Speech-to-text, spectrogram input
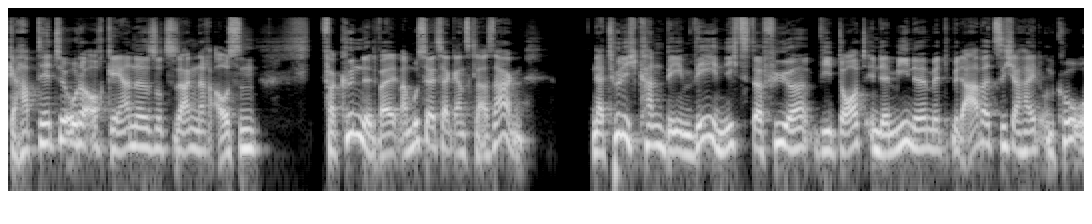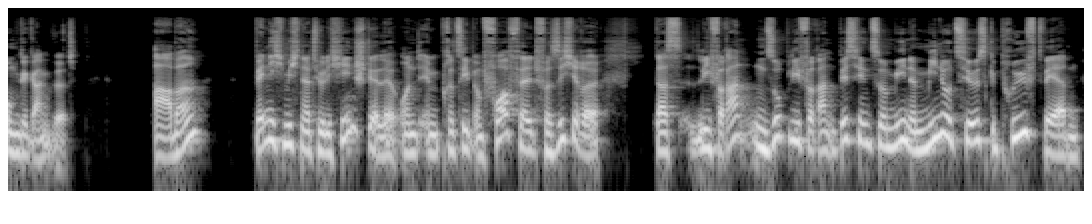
gehabt hätte oder auch gerne sozusagen nach außen verkündet. Weil man muss ja jetzt ja ganz klar sagen, natürlich kann BMW nichts dafür, wie dort in der Mine mit, mit Arbeitssicherheit und Co. umgegangen wird. Aber wenn ich mich natürlich hinstelle und im Prinzip im Vorfeld versichere, dass Lieferanten, Sublieferanten bis hin zur Mine minutiös geprüft werden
